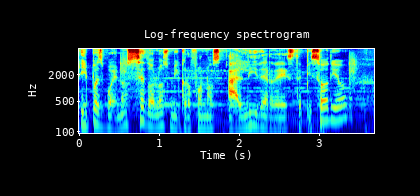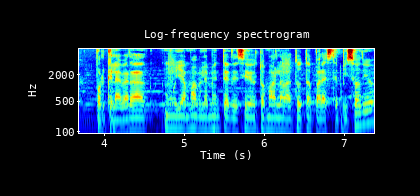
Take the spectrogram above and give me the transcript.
y pues bueno, cedo los micrófonos al líder de este episodio, porque la verdad muy amablemente decidió tomar la batuta para este episodio.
